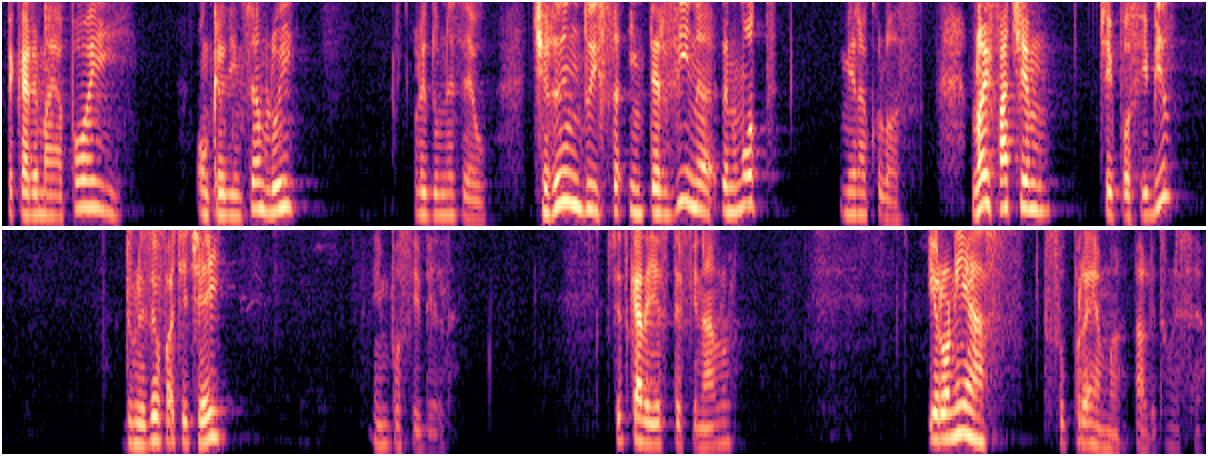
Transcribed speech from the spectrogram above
pe care mai apoi o încredințăm lui, lui Dumnezeu, cerându-i să intervină în mod miraculos. Noi facem ce posibil, Dumnezeu face ce imposibil. Știți care este finalul? Ironia supremă a lui Dumnezeu.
